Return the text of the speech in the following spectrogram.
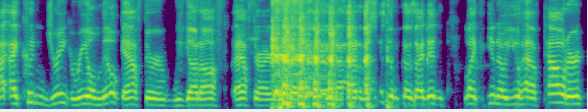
I, I, couldn't drink real milk after we got off after I got out of the system because I didn't like, you know, you have powder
